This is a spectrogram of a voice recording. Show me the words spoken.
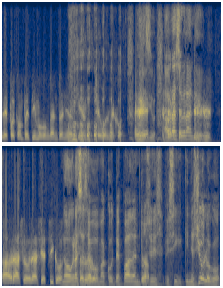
después competimos con Cantonio, llegó el mejor. ¿Eh? Abrazo grande. Abrazo, gracias chicos. No, gracias a vos, Mascota Espada, entonces, sí, kinesiólogo.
